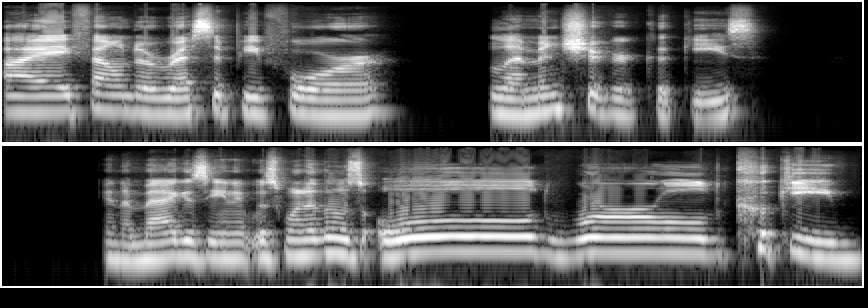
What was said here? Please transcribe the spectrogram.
I found a recipe for lemon sugar cookies in a magazine. It was one of those old world cookie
